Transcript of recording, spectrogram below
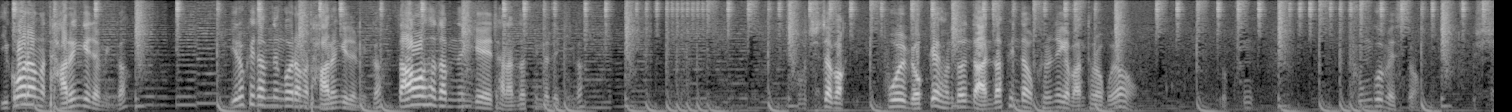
이거랑은 다른 개념인가? 이렇게 잡는 거랑은 다른 개념인가? 싸워서 잡는 게 잘 안 잡힌다는 얘기인가? 뭐 진짜 막 볼 몇 개 던졌는데 안 잡힌다고 그런 얘기가 많더라고요. 궁, 궁금했어. 씨.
